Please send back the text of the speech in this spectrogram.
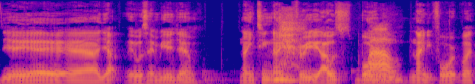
Yeah, yeah, yeah. It was NBA Jam. 1993. I was born Wow. in 94, but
